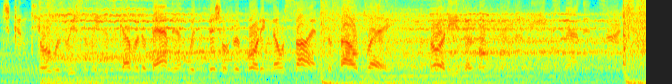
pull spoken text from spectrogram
search continues. was recently discovered abandoned, with officials reporting no signs of foul play. Authorities are hopeful that the expanded search, and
